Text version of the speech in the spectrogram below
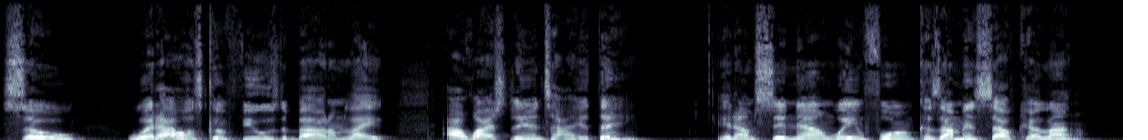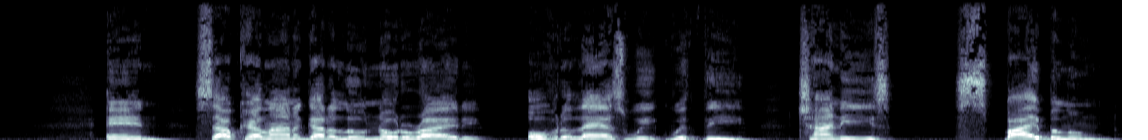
So, what I was confused about, I'm like, I watched the entire thing. And I'm sitting down waiting for him because I'm in South Carolina. And South Carolina got a little notoriety over the last week with the Chinese spy balloon.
